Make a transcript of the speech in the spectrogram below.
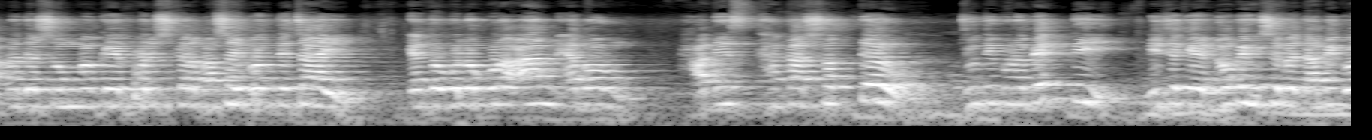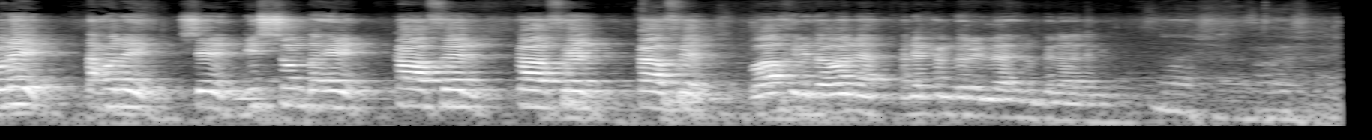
আপনাদের সম্মুখে পরিষ্কার ভাষায় বলতে চাই, এতগুলো কোরআন এবং হাদিস থাকা সত্ত্বেও যদি কোনো ব্যক্তি নিজেকে নবী হিসেবে দাবি করে, তাহলে সে নিঃসন্দেহে কাফের কাফের কাফের। ওয়াখির দাওয়ানা আলহামদুলিল্লাহি রাব্বিল আলামিন।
